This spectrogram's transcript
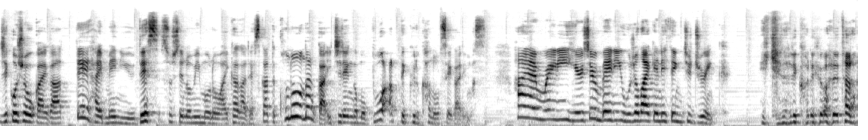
自己紹介があって、はい、メニューです。そして飲み物はいかがですかって、このなんか一連がもうブワーってくる可能性があります。Hi, I'm Rainy. Here's your menu. Would you like anything to drink? いきなりこれ言われたら、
